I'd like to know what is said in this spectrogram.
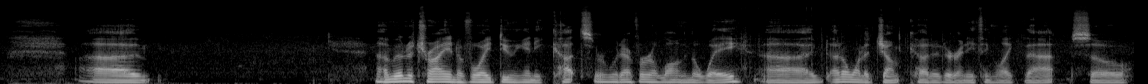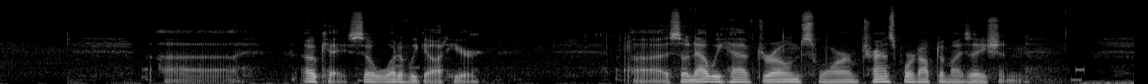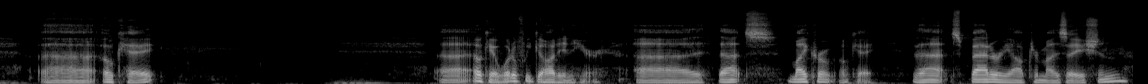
I'm going to try and avoid doing any cuts or whatever along the way. Uh, I don't want to jump cut it or anything like that. So, okay, so what have we got here? Uh, so now we have drone swarm transport optimization. Uh, okay. Uh, okay, what have we got in here? Uh, that's micro. Okay, that's battery optimization.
